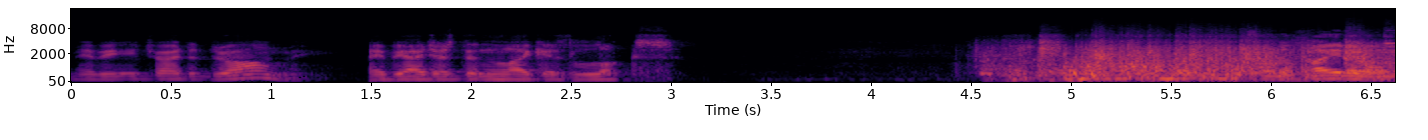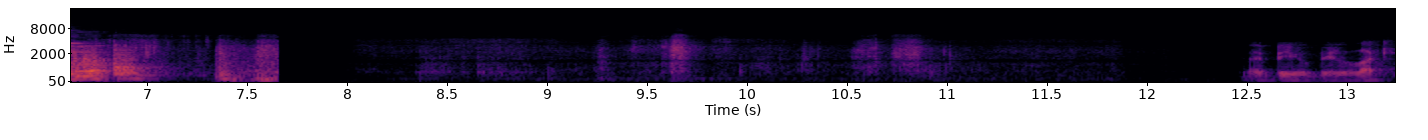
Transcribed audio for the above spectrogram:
Maybe he tried to draw on me. Maybe I just didn't like his looks. I'm Trying to hide it, you know? Maybe you'll be lucky.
